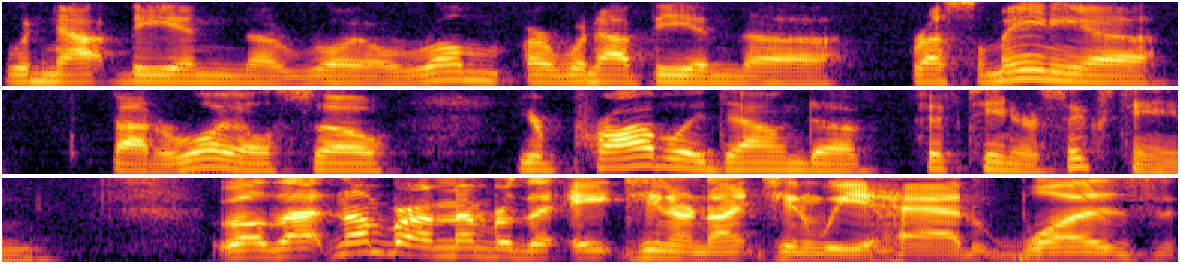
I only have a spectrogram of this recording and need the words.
would not be in the Royal Rumble or would not be in the WrestleMania Battle Royal. So you're probably down to 15 or 16 well, that number I remember the 18 or 19 we had was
